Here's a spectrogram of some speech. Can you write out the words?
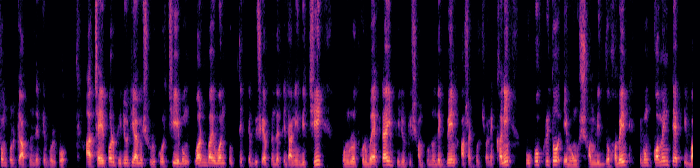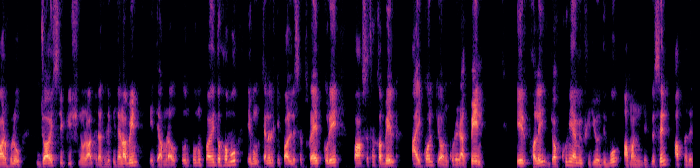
সম্পর্কে আপনাদেরকে বলব। আচ্ছা এরপর ভিডিওটি আমি শুরু করছি এবং ওয়ান বাই ওয়ান প্রত্যেকটা বিষয় আপনাদেরকে জানিয়ে দিচ্ছি। অনুরোধ করব একটাই, ভিডিওটি সম্পূর্ণ দেখবেন। আশা করছি অনেকখানি উপকৃত এবং সমৃদ্ধ হবেন এবং কমেন্টে একটি বার হলো জয় শ্রীকৃষ্ণ, রাধে রাধে লিখে জানাবেন। এতে আমরা অত্যন্ত অনুপ্রাণিত হব এবং চ্যানেলটি পারলে সাবস্ক্রাইব করে পাশে থাকা বেল আইকনটি অন করে রাখবেন। এর ফলে যখনই আমি ভিডিও দিব, আমার নোটিফিকেশন আপনাদের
